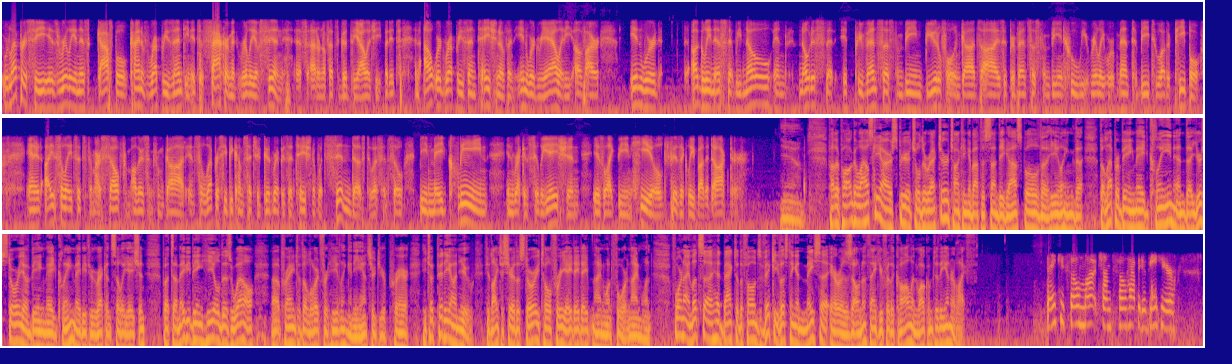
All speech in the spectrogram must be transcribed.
leprosy is really in this gospel kind of representing it's a sacrament really of sin. I don't know if that's a good theology but it's an outward representation of an inward reality of our inward ugliness that we know and notice that it prevents us from being beautiful in God's eyes. It prevents us from being who we really were meant to be to other people. And it isolates us from ourselves, from others, and from God. And so leprosy becomes such a good representation of what sin does to us. And so being made clean in reconciliation is like being healed physically by the doctor. Yeah. Father Paul Gawlowski, our spiritual director, talking about the Sunday gospel, the healing, the, the leper being made clean, and uh, your story of being made clean, maybe through reconciliation, but uh, maybe being healed as well, uh, praying to the Lord for healing, and he answered your prayer. He took pity on you. If you'd like to share the story, toll free 888-914-9149. Let's uh, head back to the phones. Vicky, listening in Mesa, Arizona. Thank you for the call, and welcome to the Inner Life. Thank you so much. I'm so happy to be here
